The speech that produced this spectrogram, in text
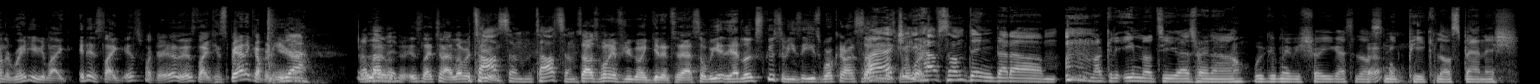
on the radio. You're like, it is like it's fucking it's like Hispanic up in here. Yeah. I love Like, it. It's like I love it too. It's too. awesome. It's awesome. So I was wondering if you're going to get into that. So we had a little exclusive. He's, he's working on something. I actually have something that um I'm gonna email to you guys right now. We could maybe show you guys a little Oh. sneak peek, a little Spanish.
